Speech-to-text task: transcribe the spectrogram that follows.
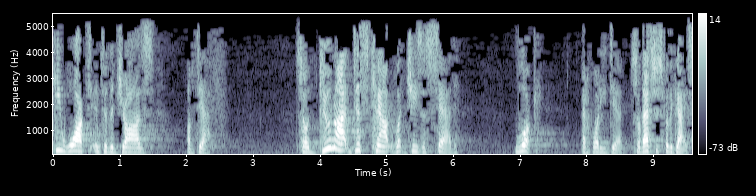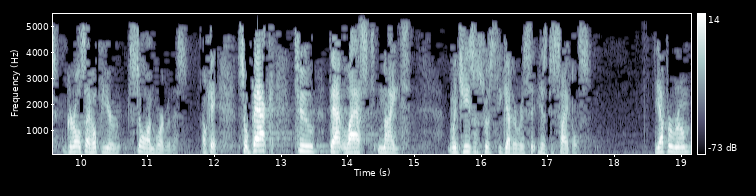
he walked into the jaws of death. So do not discount what Jesus said. Look at what he did. So that's just for the guys. Girls, I hope you're still on board with this. Okay, so back to that last night when Jesus was together with his disciples. The upper room,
